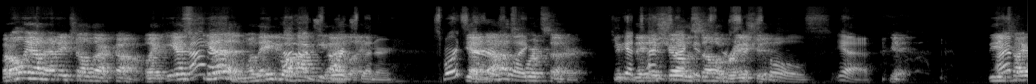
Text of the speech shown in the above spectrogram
But only on NHL.com. Like ESPN, when they do a hockey highlight. Center. Sports Yeah, Center not is like Sports Center. you They- get they ten just show the seconds for six celebration. goals. Yeah. Yeah. The entire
